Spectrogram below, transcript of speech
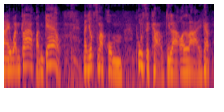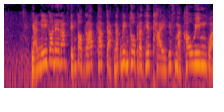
นายวันกล้าขวัญแก้ว นายกสมาคมผู้สื่อข่าวกีฬาออนไลน์ครับ งานนี้ก็ได้รับเสียงตอบรับครับจากนักวิ่งทั่วประเทศไทยที่สมัครเข้าวิ่งกว่า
